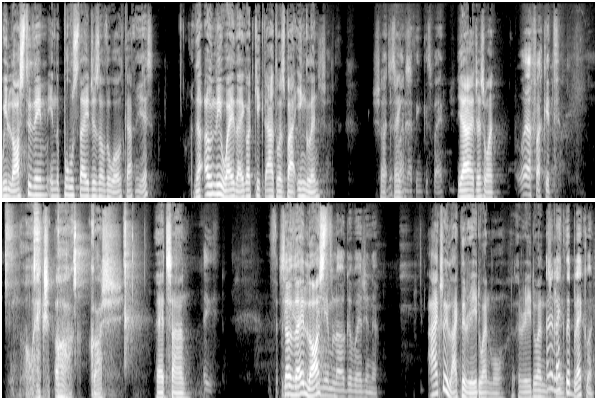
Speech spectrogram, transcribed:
We lost to them in the pool stages of the World Cup. Yes. The only way they got kicked out was by England. Shot, thanks. think it's fine. Yeah, I just won. Well, fuck it. Oh, actually, oh gosh, that sound. The So they lost- premium lager version now. I actually like the red one more. The red one I like the black one.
